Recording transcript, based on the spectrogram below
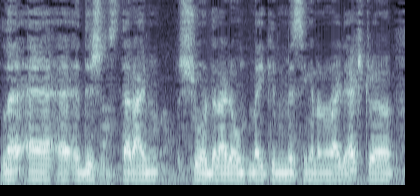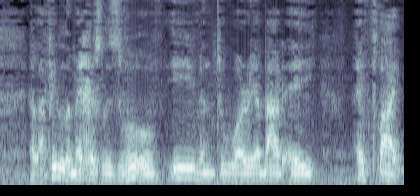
Le, uh, uh additions that I'm sure that I don't make it missing and I don't write extra. Even to worry about a a fly.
